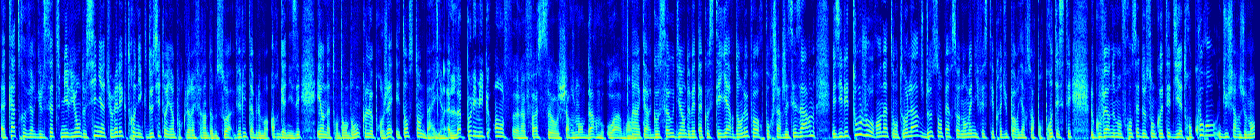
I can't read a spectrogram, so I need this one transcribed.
4,7 millions de signatures électroniques de citoyens pour que le référendum soit véritablement organisé. Et en attendant donc, le projet est en stand-by. La polémique enfle face au chargement d'armes au Havre. Un cargo saoudien devait accoster hier dans le port pour charger ses armes, mais il est toujours en attente au large. 200 personnes ont manifesté près du port hier soir pour protester. Le gouvernement français, de son côté, dit être au courant du chargement,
